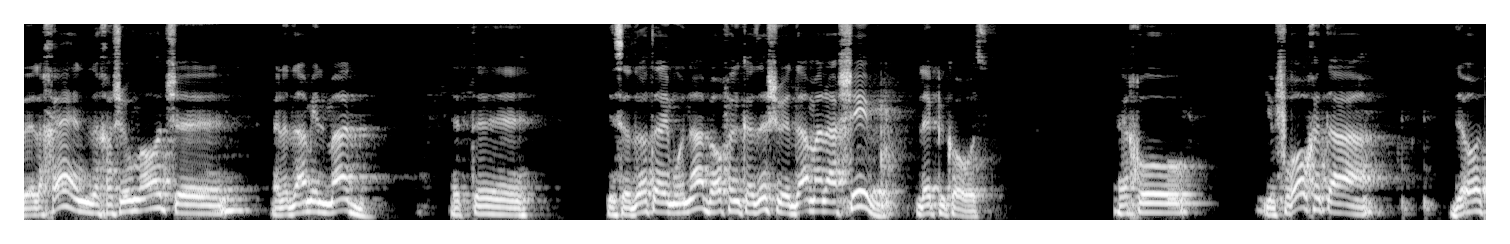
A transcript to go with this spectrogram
ולכן זה חשוב מאוד שבן אדם ילמד את אה, יסודות האמונה באופן כזה שהוא ידע מה להשיב לאפיקורוס. איך הוא יפרוך את הדעות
